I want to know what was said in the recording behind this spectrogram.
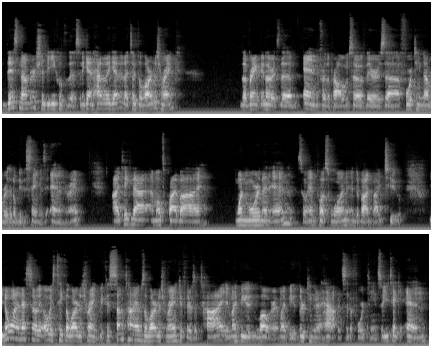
This number should be equal to this. And again, how did I get it? I took the largest rank, the rank, in other words, the n for the problem. So if there's uh, 14 numbers, it'll be the same as n, right? I take that, I multiply by 1 more than n, so n plus 1, and divide by 2 you don't want to necessarily always take the largest rank because sometimes the largest rank, if there's a tie, it might be lower. It might be 13 and a half instead of 14. So you take n,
